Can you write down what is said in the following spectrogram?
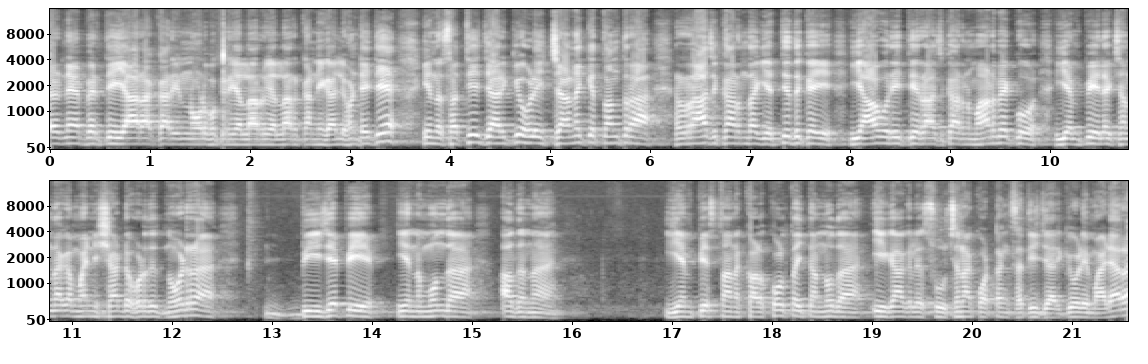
ಎರಡನೇ ಅಭ್ಯರ್ಥಿ ಯಾರು ಹಾಕಾರ ಇನ್ನು ನೋಡ್ಬೇಕ್ರಿ ಎಲ್ಲರೂ, ಎಲ್ಲರ ಕಣ್ಣಿಗೆ ಅಲ್ಲಿ ಹೊಂಟೈತಿ. ಇನ್ನು ಸತೀಶ್ ಜಾರಕಿಹೊಳಿ ಚಾಣಕ್ಯ ತಂತ್ರ ರಾಜಕಾರಣದಾಗ ಎತ್ತಿದ ಕೈ ಯಾವ ರೀತಿ ರಾಜಕಾರಣ ಮಾಡಬೇಕು? ಎಂ ಪಿ ಎಲೆಕ್ಷನ್ದಾಗ ಮನೆ ಶಡ್ ಹೊಡೆದಿದ್ದು ನೋಡ್ರೆ ಬಿ ಜೆ ಪಿ ಇನ್ನು ಮುಂದೆ ಅದನ್ನು ಎಂ ಪಿ ಸ್ಥಾನ ಕಳ್ಕೊಳ್ತೈತೆ ಅನ್ನೋದು ಈಗಾಗಲೇ ಸೂಚನಾ ಕೊಟ್ಟಂಗೆ ಸತೀಶ್ ಜಾರಕಿಹೊಳಿ ಮಾಡ್ಯಾರ.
